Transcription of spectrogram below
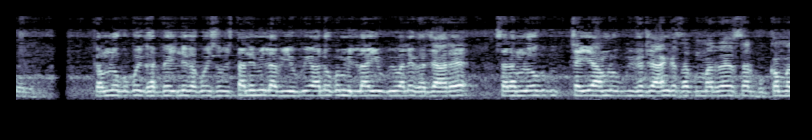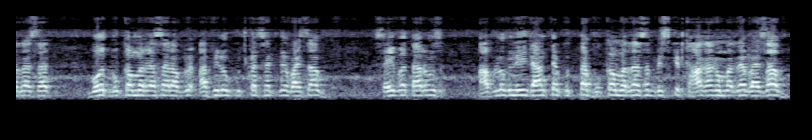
करे। हम लोग को कोई घर भेजने का कोई सुविधा नहीं मिला अभी यूपी वालों को मिल रहा है यूपी वाले घर जा रहे हैं। सर हम लोग चाहिए हम लोग भी घर जाएँगे सब मर रहे हैं सर भूखा मर रहा है सर। बहुत भूखा मर रहा है सर आप, ही लोग कुछ कर सकते हैं भाई साहब। सही बता रहा हूँ आप लोग नहीं जानते कुत्ता भूखा मर रहा है सब बिस्किट खा खा मर रहे हैं भाई साहब।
